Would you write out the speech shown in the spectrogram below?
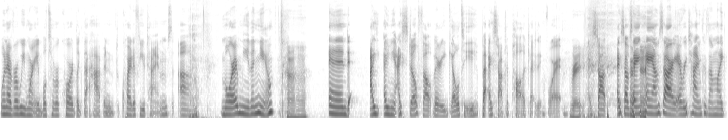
whenever we weren't able to record, like that happened quite a few times. Um, more me than you. Uh-huh. And I, I mean, I still felt very guilty, but I stopped apologizing for it. Right. I stopped, I stopped saying, "Hey, I'm sorry" every time because I'm like,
